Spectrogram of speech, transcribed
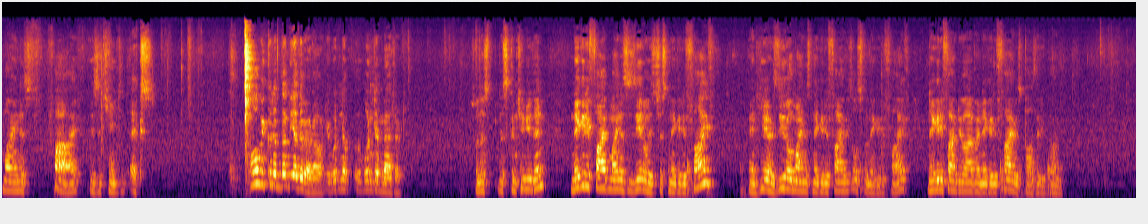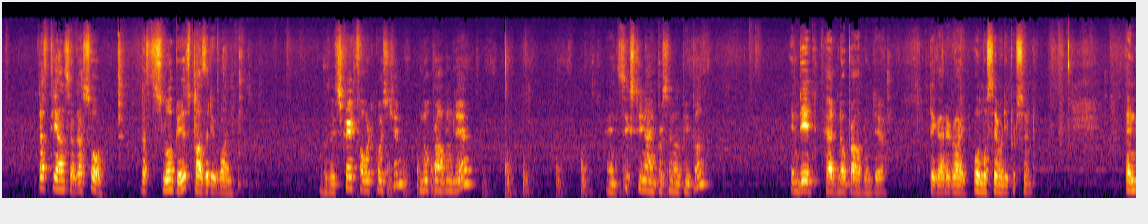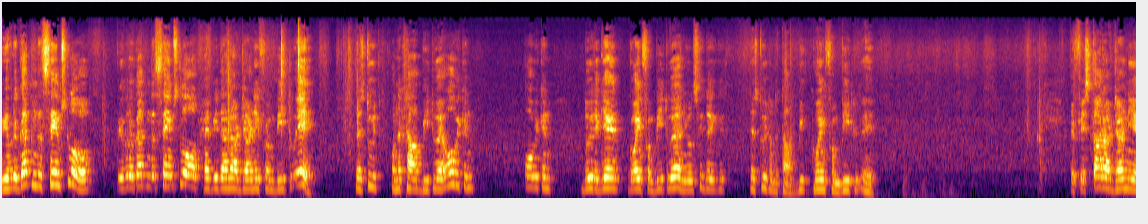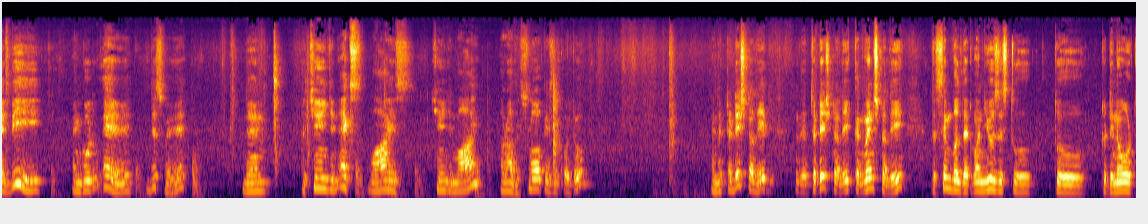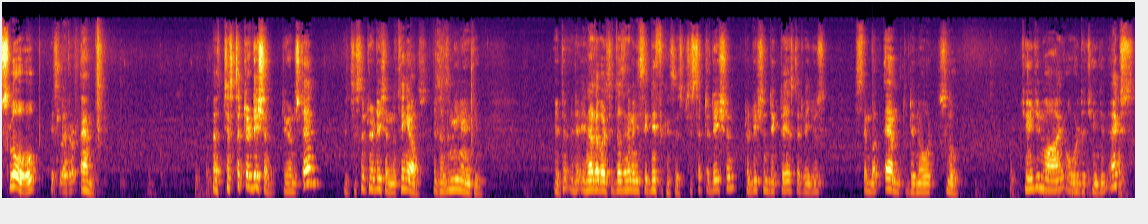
minus 5 is the change in x. Or we could have done the other way around. It wouldn't have, it wouldn't have mattered. So let's, let's continue then. Negative 5 minus 0 is just negative 5. And here 0 minus negative 5 is also negative 5. Negative 5 divided by negative 5 is positive 1. That's the answer, that's all. The slope is positive 1. It was a straightforward question, no problem there. And 69% of people indeed had no problem there. They got it right, almost 70%. And we would have gotten the same slope, we would have gotten the same slope had we done our journey from B to A. Let's do it on the top B to A, or we can, or we can do it again going from B to A and you'll see the, let's do it on the top, B, going from B to A. If we start our journey at B and go to A this way, then the change in x, y is change in y, or rather slope is equal to And the traditionally, the traditionally, conventionally, the symbol that one uses to, to, to denote slope is letter M. That's just a tradition. Do you understand? It's just a tradition, nothing else. It doesn't mean anything. It, in other words, it doesn't have any significance. It's just a tradition. Tradition dictates that we use symbol M to denote slope. Change in Y over the change in X.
